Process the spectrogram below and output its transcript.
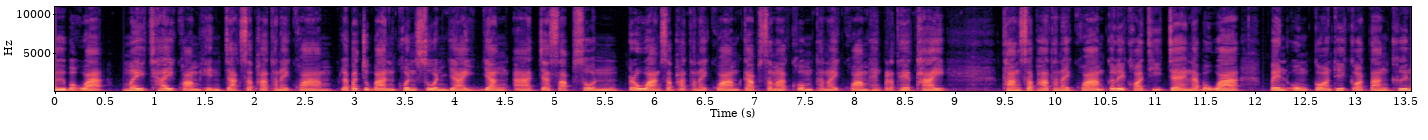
ือบอกว่าไม่ใช่ความเห็นจากสภาทนายความ และปัจจุบันคนส่วนใหญ่ยังอาจจะสับสน ระหว่างสภาทนายความกับสมาคมทนายความแห่งประเทศไทย ทางสภาทนายความก็เลยขอชี้แจงนะบอกว่า เป็นองค์กรที่ก่อตั้งขึ้น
